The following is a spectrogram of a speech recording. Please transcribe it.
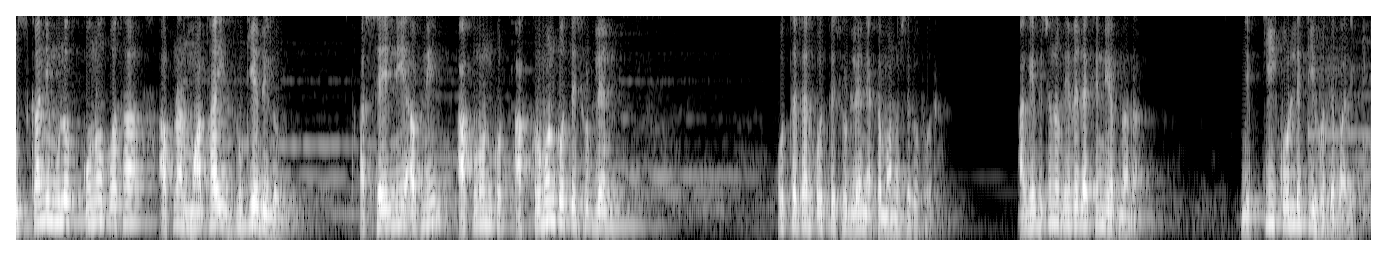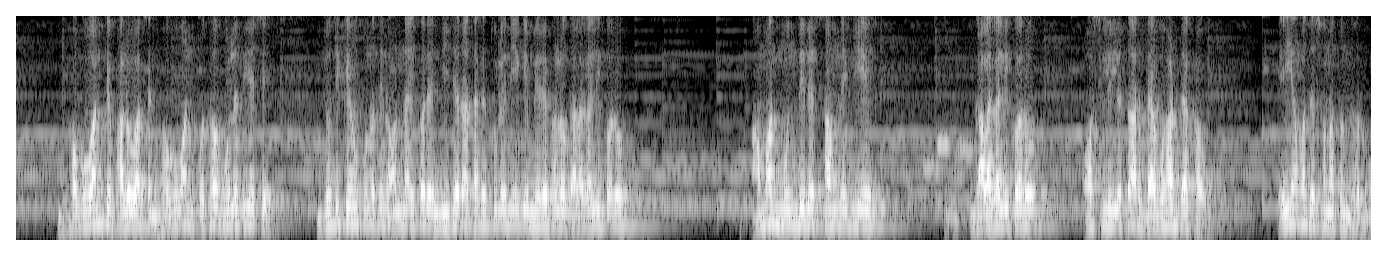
উস্কানিমূলক কোনো কথা আপনার মাথায় ঢুকিয়ে দিল আর সেই নিয়ে আপনি আক্রমণ আক্রমণ করতে ছুটলেন, অত্যাচার করতে ছুটলেন একটা মানুষের ওপর। আগে পিছনে ভেবে দেখেননি আপনারা যে কি করলে কি হতে পারে? ভগবানকে ভালোবাসেন, ভগবান কোথাও বলে দিয়েছে যদি কেউ কোনোদিন অন্যায় করে, নিজেরা তাকে তুলে নিয়ে গিয়ে মেরে ফেলো, গালাগালি করো। আমার মন্দিরের সামনে গিয়ে গালাগালি করো অশ্লীলতার ব্যবহার দেখাও, এই আমাদের সনাতন ধর্ম।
